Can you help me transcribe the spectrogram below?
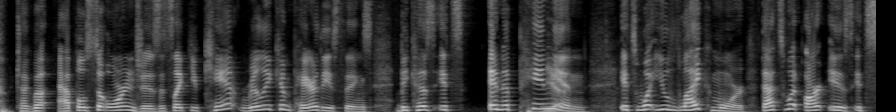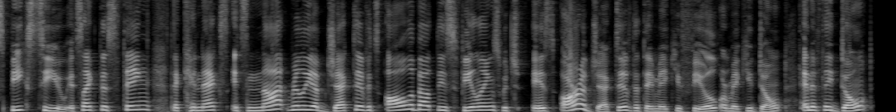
talk about apples to oranges. It's like you can't really compare these things because it's an opinion. It's what you like more. That's what art is. It speaks to you. It's like this thing that connects. It's not really objective. It's all about these feelings, which is are objective that they make you feel or make you don't. And if they don't,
